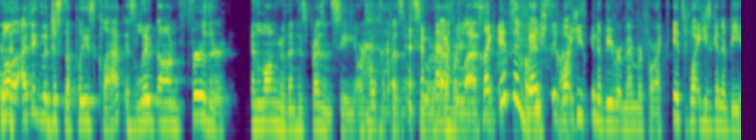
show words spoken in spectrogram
well, I think that just the please clap is lived on further and longer than his presidency or hopeful presidency would have ever lasted. Like it's eventually what clap. he's gonna be remembered for. Like it's what he's gonna be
